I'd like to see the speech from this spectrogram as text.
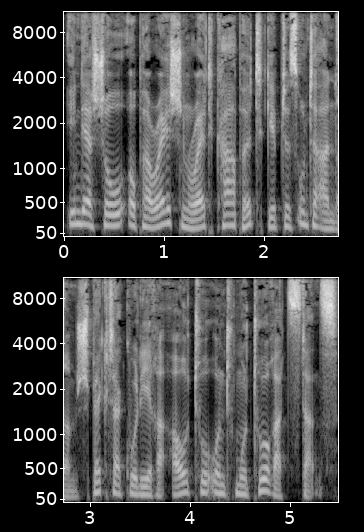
In der Show Operation Red Carpet gibt es unter anderem spektakuläre Auto- und Motorradstunts.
